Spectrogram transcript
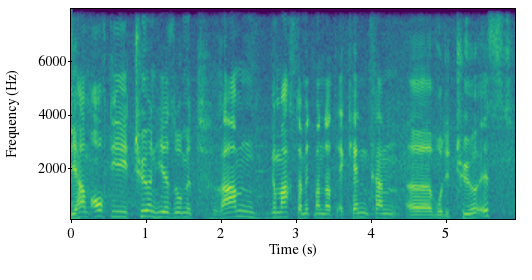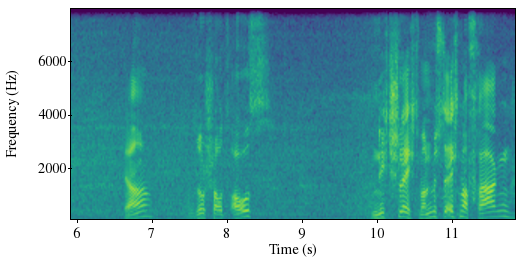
Die haben auch die Türen hier so mit Rahmen gemacht, damit man das erkennen kann, äh, wo die Tür ist. Ja, so schaut es aus. Nicht schlecht. Man müsste echt mal fragen,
